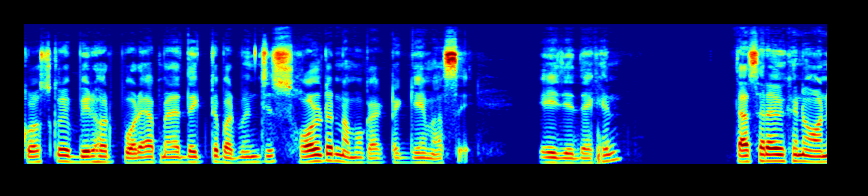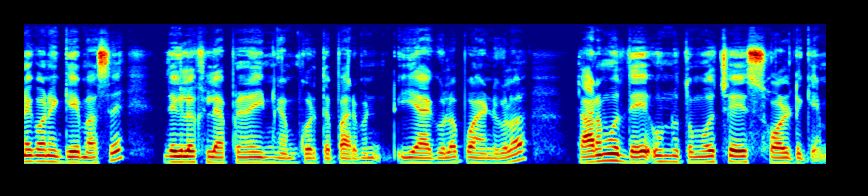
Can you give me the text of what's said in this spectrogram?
ক্রস করে বের হওয়ার পরে আপনারা দেখতে পারবেন যে সল্ট নামক একটা গেম আছে। এই যে দেখেন। তাছাড়াও এখানে অনেক অনেক গেম আছে যেগুলো খেলে আপনারা ইনকাম করতে পারবেন, ইয়াগুলো পয়েন্টগুলো তার মধ্যে অন্যতম হচ্ছে এই সল্ট গেম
